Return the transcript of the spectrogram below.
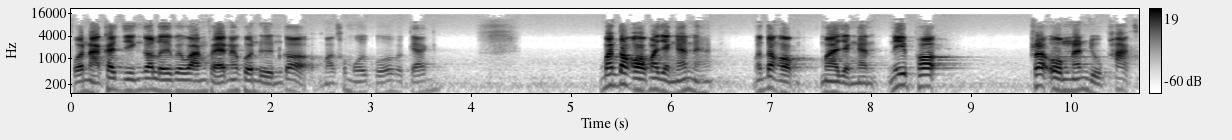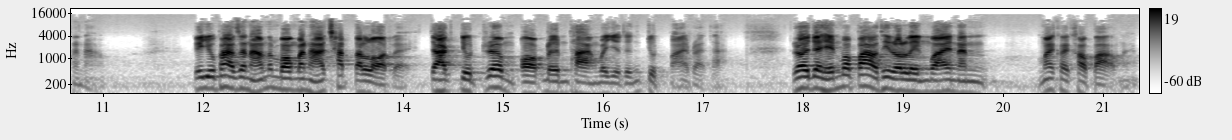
พอหนักข้าจริงก็เลยไปวางแผนนะคนอื่น ก็มาขโมยขัวไปแก๊งมันต้องออกมาอย่างนั้นนะฮะ มันต้องออกมาอย่างนั้น นี่เพราะพระองค์นั้นอยู่ภาคสนามคืออยู่ภาคสนามมันมองปัญหาชัดตลอดเลย จากจุดเริ่มออกเดินทางไปจนถึงจุดหมายปลายทาง เราจะเห็นว่าเป้าที่เราเล็งไว้นั้น ไม่ค่อยเข้าเป้านะ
